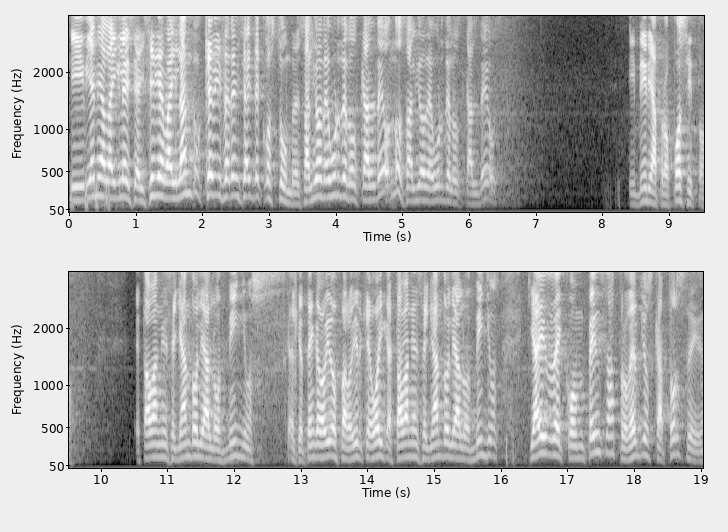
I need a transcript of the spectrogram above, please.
y viene a la iglesia y sigue bailando? ¿Qué diferencia hay de costumbre? ¿Salió de Ur de los Caldeos? No salió de Ur de los Caldeos. Y mire, a propósito, estaban enseñándole a los niños, el que tenga oídos para oír que oiga, estaban enseñándole a los niños que hay recompensa, Proverbios 14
